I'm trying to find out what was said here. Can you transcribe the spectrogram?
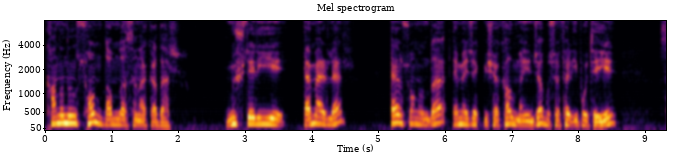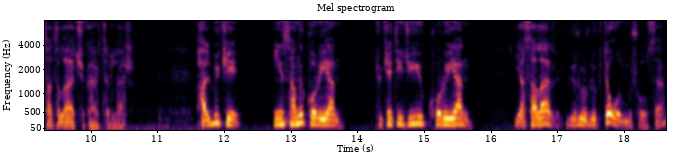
Kanının son damlasına kadar müşteriyi emerler. En sonunda emecek bir şey kalmayınca bu sefer ipoteği satılığa çıkartırlar. Halbuki insanı koruyan, tüketiciyi koruyan yasalar yürürlükte olmuş olsa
